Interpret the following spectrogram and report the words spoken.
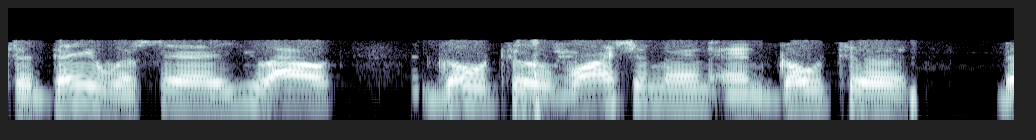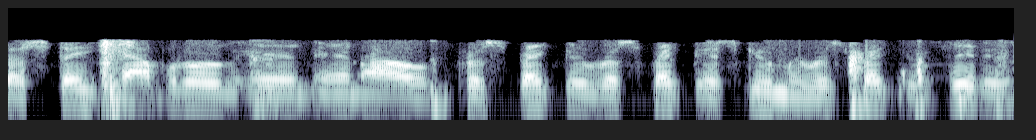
today will say you out, go to Washington and go to the state capitals and, and our prospective, respective, excuse me, respective cities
